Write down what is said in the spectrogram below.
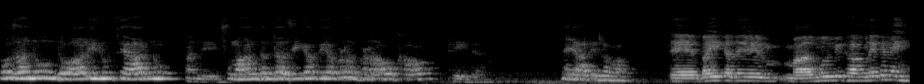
ਉਹ ਸਾਨੂੰ ਦੀਵਾਲੀ ਨੂੰ ਤਿਉਹਾਰ ਨੂੰ ਹਾਂਜੀ। ਸਮਾਨ ਦਿੰਦਾ ਸੀਗਾ ਵੀ ਆਪਣਾ ਬਣਾਓ ਖਾਓ। ਠੀਕ ਹੈ। ਨਜ਼ਾਰੇ ਲਵਾਓ ਤੇ ਬਾਈ ਕਦੇ ਮਾਲ ਮੂਲ ਵੀ ਖਾਂਦੇ ਕਿ ਨਹੀਂ?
